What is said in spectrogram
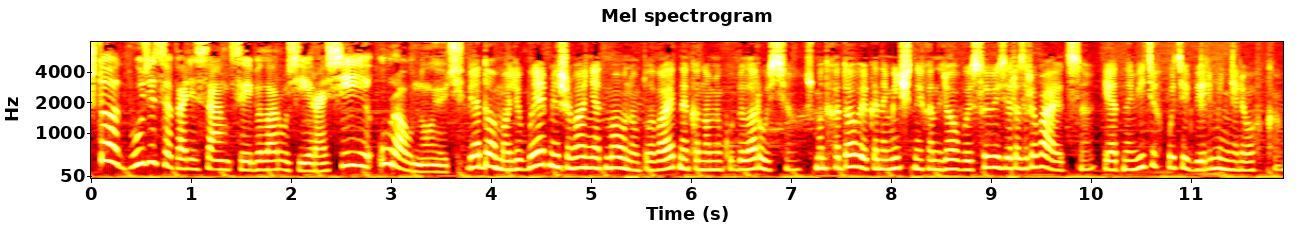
што адбудзецца калі санкцыі беларусі і рассіі ўраўнуюць вядома любые абмежаванні адмоўна ўплываюць на эканоміку беларусі шматгадовыя эканамічныя гандлёвыя сувязі разрываюцца і аднавіць іх будзе вельмі нялёгка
